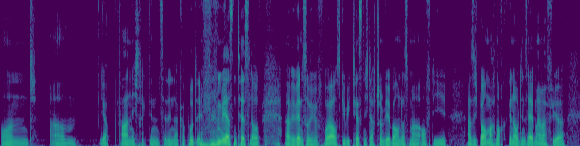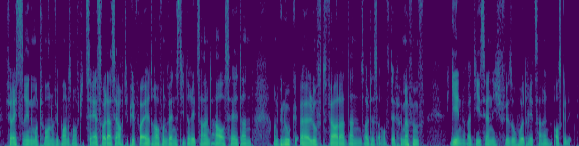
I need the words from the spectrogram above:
und ähm, ja, fahren nicht direkt den Zylinder kaputt im, im ersten Testlauf. Äh, wir werden es auf jeden Fall vorher ausgiebig testen. Ich dachte schon, wir bauen das mal auf die, also ich baue, mache noch genau denselben einmal für, für rechtsdrehende Motoren und wir bauen das mal auf die CS, weil da ist ja auch die PVL drauf und wenn es die Drehzahlen da aushält dann und genug äh, Luft fördert, dann sollte es auch auf der Prima 5 gehen, weil die ist ja nicht für so hohe Drehzahlen ausgelegt.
